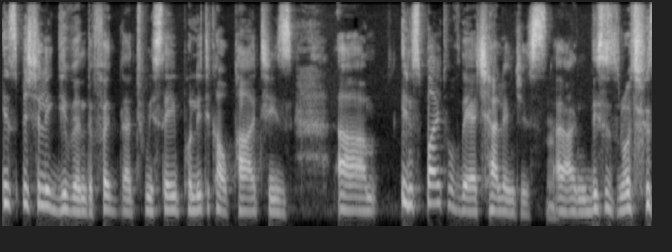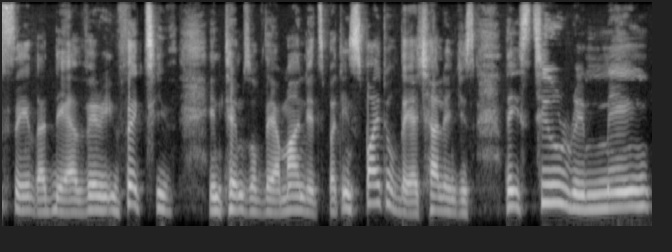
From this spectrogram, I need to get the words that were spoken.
especially given the fact that we say political parties um, in spite of their challenges, mm. and this is not to say that they are very effective in terms of their mandates, but in spite of their challenges, they still remain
